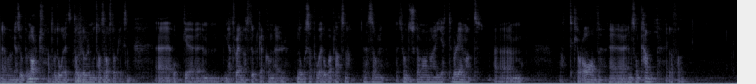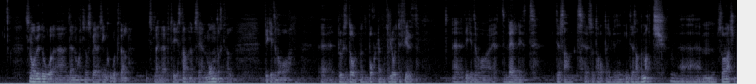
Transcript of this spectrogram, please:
Men det var ganska uppenbart att det var dåligt. De förlorade mot Hans Rostock liksom. Uh, och uh, jag tror ändå att Stuttgart kommer nosa på Europaplatserna den här säsongen. Jag tror inte det ska vara några jätteproblem att, um, att klara av uh, en sån kamp i alla fall. Sen har vi då den matchen som spelades igår kväll. Vi spelade in det på tisdagen, det vill säga måndagskväll. Vilket var eh, Borussia Dortmund borta mot Greuther Fürth. vilket var ett väldigt intressant resultat, eller en intressant match. Mm. Ehm, såg matchen?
